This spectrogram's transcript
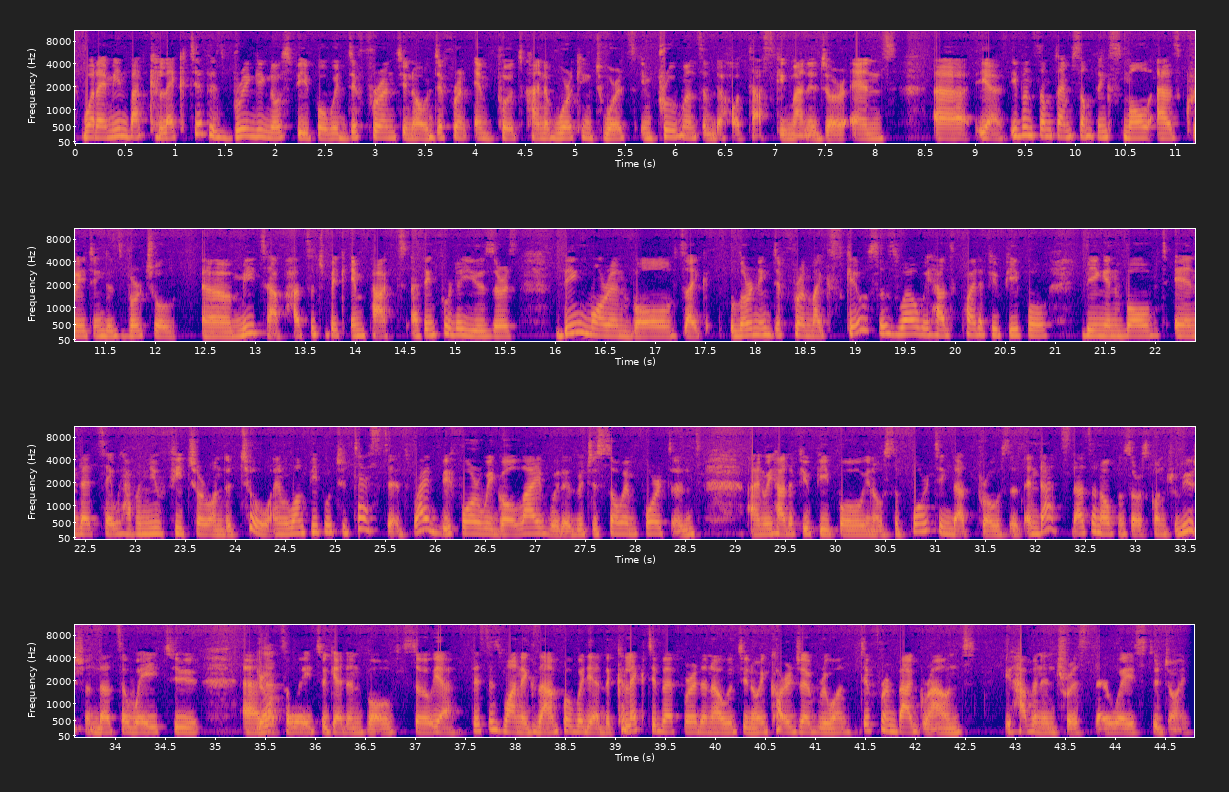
what I mean by collective is bringing those people with different, you know, different input, kind of working towards improvements of the hot tasking manager. And uh, yeah, even sometimes something small as creating this virtual uh, meetup had such a big impact i think for the users being more involved like learning different like skills as well. We had quite a few people being involved in let's say we have a new feature on the tool and we want people to test it right before we go live with it which is so important. And we had a few people you know supporting that process. And that's that's an open source contribution. That's a way to uh, that's a way to get involved. So yeah this is one example. But yeah the collective effort and i would you know encourage everyone different backgrounds. You have an interest, there are ways to join.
